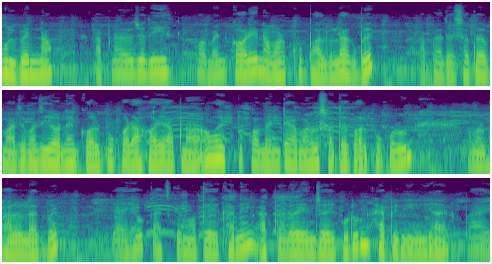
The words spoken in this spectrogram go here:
ভুলবেন না। আপনারা যদি কমেন্ট করেন, আমার খুব ভালো লাগবে। আপনাদের সাথে মাঝে মাঝেই অনেক গল্প করা হয়। আপনারাও একটু কমেন্টে আমারও সাথে গল্প করুন। আমার ভালো লাগবে। যাই হোক, আজকের মতো এখানেই। আপনারাও এনজয় করুন। হ্যাপি নিউ ইয়ার বাই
